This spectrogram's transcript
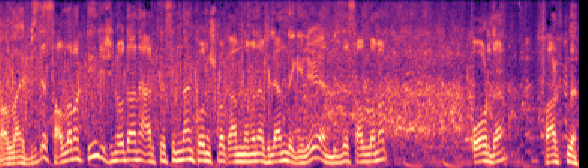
Vallahi bizde sallamak deyince şimdi o da hani arkasından konuşmak anlamına falan da geliyor yani bizde sallamak orada farklı.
